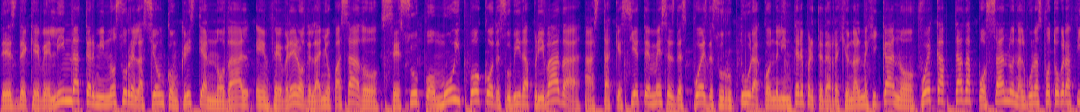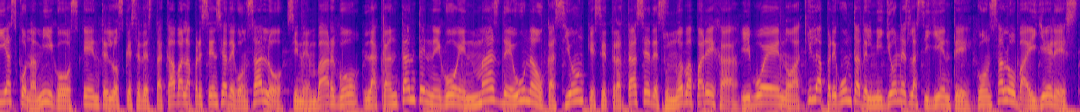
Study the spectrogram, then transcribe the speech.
Desde que Belinda terminó su relación con Cristian Nodal en febrero del año pasado, se supo muy poco de su vida privada, hasta que siete meses después de su ruptura con el intérprete de regional mexicano, fue captada posando en algunas fotografías con amigos, entre los que se destacaba la presencia de Gonzalo. Sin embargo, la cantante negó en más de una ocasión que se tratase de su nueva pareja. Y bueno, aquí la pregunta del millón es la siguiente. ¿Gonzalo Bailleres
